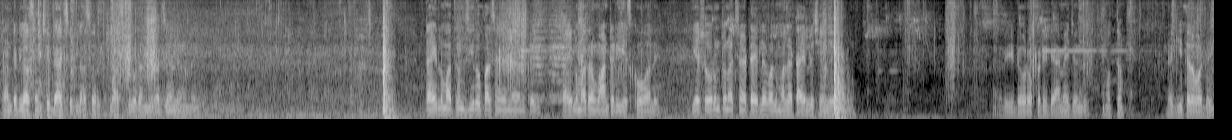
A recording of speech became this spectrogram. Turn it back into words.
ఫ్రంట్ గ్లాస్ నుంచి బ్యాక్ సైడ్ గ్లాస్ వరకు గ్లాసులు కూడా అన్ని వర్జన్లే ఉన్నాయి. టైర్లు మాత్రం జీరో పర్సెంట్ ఉన్నాయి అనుకోయి టైర్లు మాత్రం వాంటెడ్ చేసుకోవాలి. ఇక షోరూమ్తో వచ్చిన టైర్లే వాళ్ళు మళ్ళీ టైర్లు చేంజ్ అయ్యారు ఈ డోర్ ఒకటి డ్యామేజ్ ఉంది మొత్తం. ఇక్కడ గీతలు పడ్డాయి.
